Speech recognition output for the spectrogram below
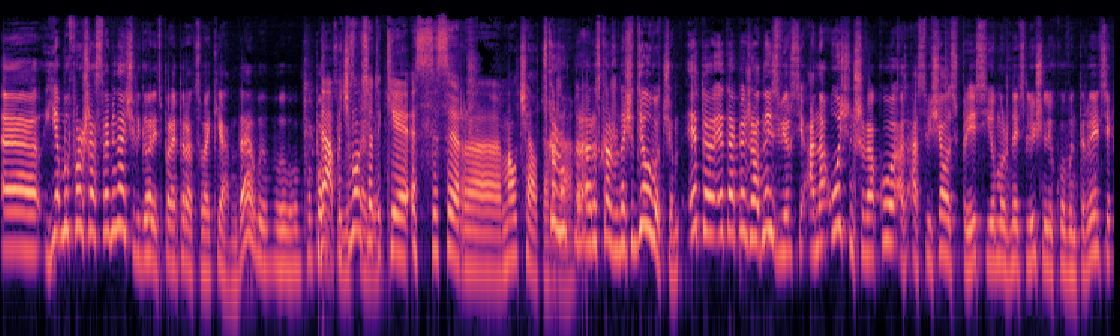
э, я, мы в прошлый раз с вами начали говорить про операцию «Океан», да? Вы, вы, помните, да, почему все-таки СССР э, молчал тогда? Скажу, расскажу. Значит, дело вот в чем. Это, это, опять же, одна из версий. Она очень широко освещалась в прессе, ее можно найти очень легко в интернете,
